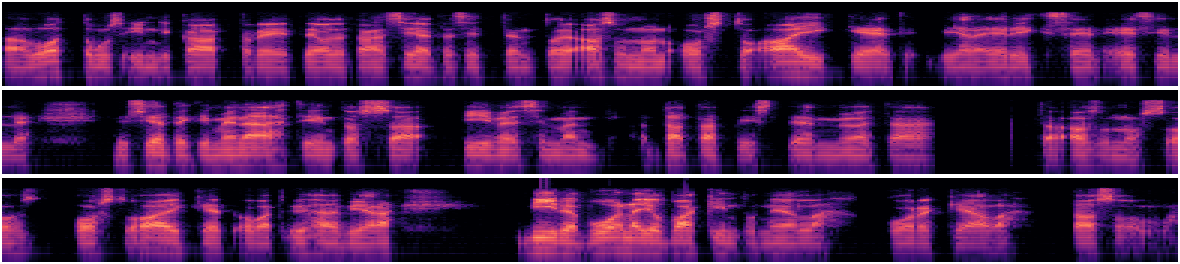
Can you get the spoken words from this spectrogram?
luottamusindikaattoreita ja otetaan sieltä sitten tuo asunnon ostoaikeet vielä erikseen esille, niin sieltäkin me nähtiin tuossa viimeisimmän datapisteen myötä, että asunnon ostoaikeet ovat yhä vielä viime vuonna jo vakiintuneella korkealla tasolla.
